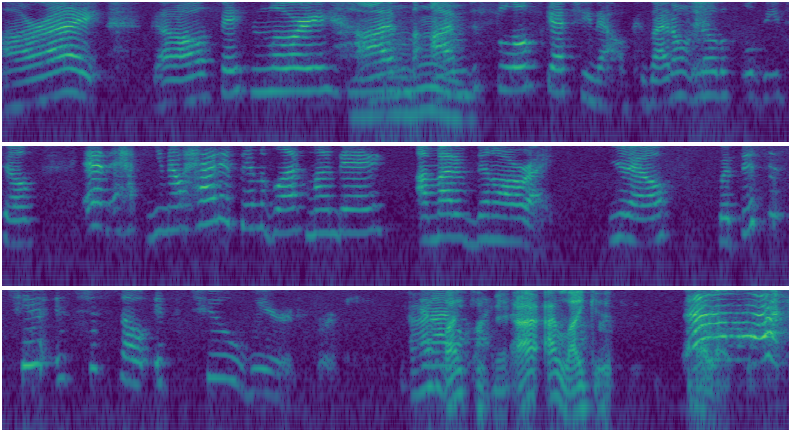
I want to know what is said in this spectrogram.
All right, got all the faith in Lurie. I'm man. I'm just a little sketchy now because I don't know the full details. And you know, had it been a Black Monday, I might have been all right. You know, but this is too. It's just so. It's too weird for me. And I I like don't it, like man. I, I like it. Ah! You like the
